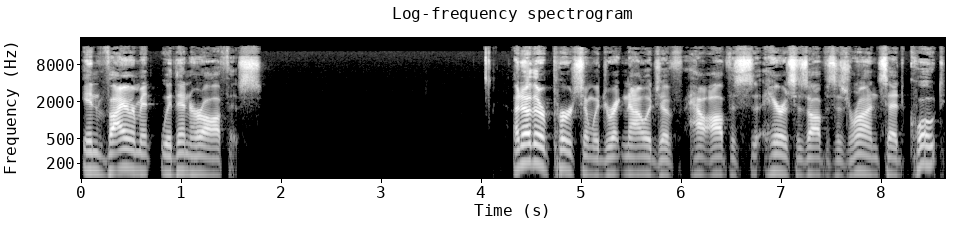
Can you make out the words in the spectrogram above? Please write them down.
environment within her office. Another person with direct knowledge of how office, Harris's office is run said, quote,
